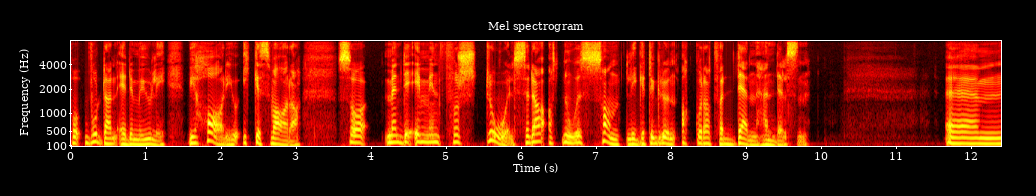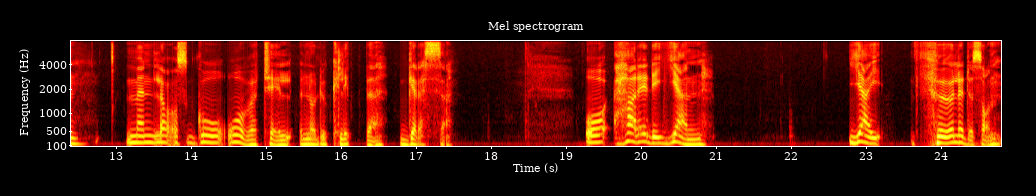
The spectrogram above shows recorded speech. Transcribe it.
på hvordan er det mulig. Vi har jo ikke svara. Så men det er min forståelse da at noe sånt ligger til grunn akkurat for den hendelsen. Um, men la oss gå over til når du klipper gresset. Og her er det igjen Jeg føler det sånn,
